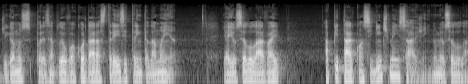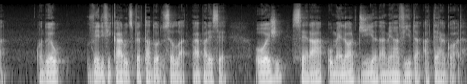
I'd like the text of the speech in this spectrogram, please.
digamos, por exemplo, eu vou acordar às 3h30 da manhã. E aí o celular vai apitar com a seguinte mensagem no meu celular. Quando eu verificar o despertador do celular, vai aparecer: Hoje será o melhor dia da minha vida até agora.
